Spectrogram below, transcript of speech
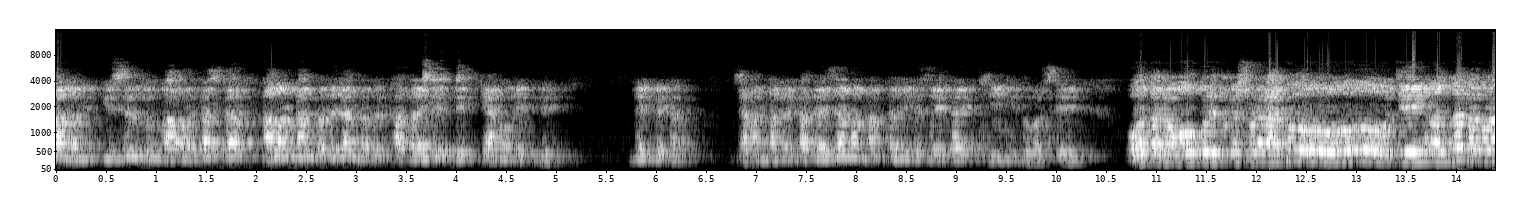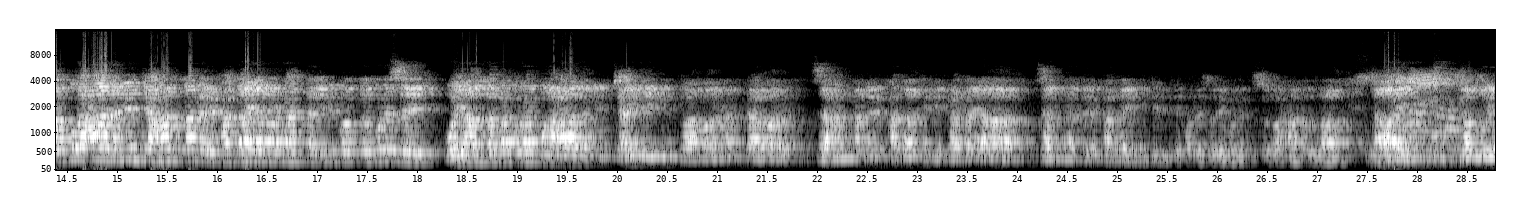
আলামিন কিসের জন্য আমার কাজটা, আমার নামটা জান্নাতের খাতায় লিখবে, কেন লিখবে? লিখবে কেন? জাহান্নামের খাতায় যে আমার নামটা লিখেছে, এটাই ঠিকই তো আছে। ও তবে ও করে তুমি শুনে রাখো যে আল্লাহ পাক রব্বুল আলামিন জাহান্নামের খাতায় আমার নামটা লিপিবদ্ধ করেছে। ওই আল্লাহ জাহান্নামের খাতা থেকে কাটায়া জান্নাতের খাতায় লিখে দিতে পারে। জোরে বলেন, সুবহানাল্লাহ। তাই যতই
